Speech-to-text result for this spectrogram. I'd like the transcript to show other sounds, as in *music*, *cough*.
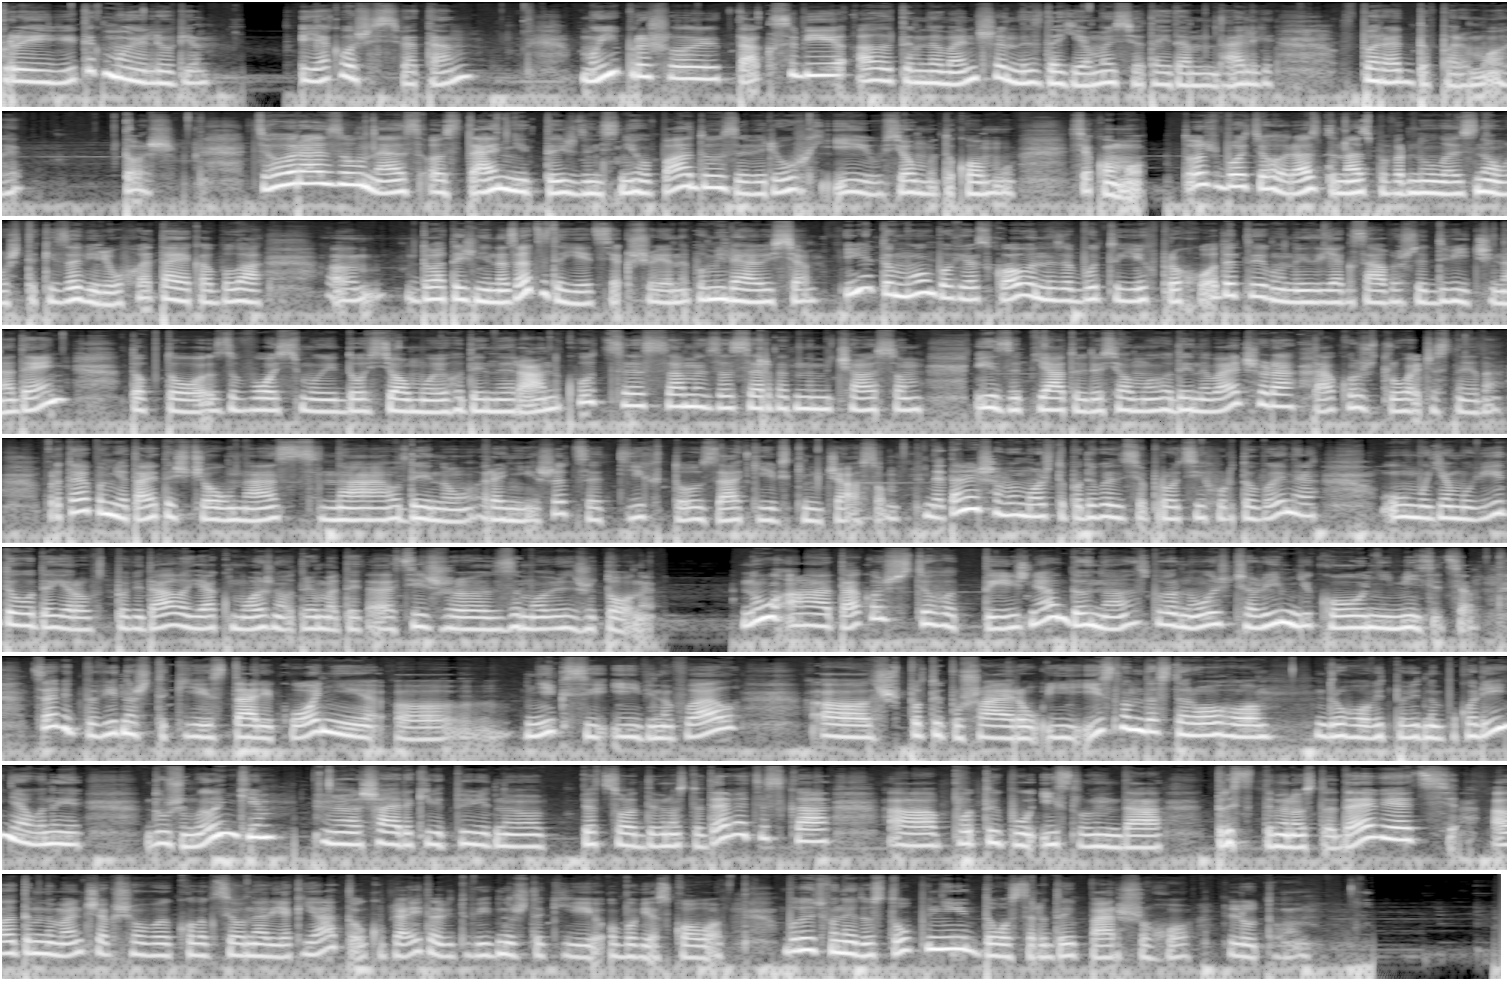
Привітик, мої любі! Як ваші свята? Мої пройшли так собі, але тим не менше не здаємося та йдемо далі вперед до перемоги. Тож, цього разу у нас останній тиждень снігопаду, завірюх і усьому такому сякому. Тож, бо цього разу до нас повернулася знову ж таки завірюха, та яка була е, два тижні назад, здається, якщо я не помиляюся. І тому обов'язково не забудьте їх проходити. Вони, як завжди, двічі на день, тобто з 8 до 7 години ранку, це саме за серверним часом, і з 5 до 7 години вечора також друга частина. Проте пам'ятайте, що у нас на годину раніше це ті, хто за київським часом. Детальніше ви можете подивитися про ці хуртовини у моєму відео, де я розповідала, як можна отримати е, ці ж зимові жетони. Ну, а також з цього тижня до нас повернулись чарівні коні місяця. Це, відповідно ж такі старі коні е, Ніксі і Вінофлел е, по типу Шайру і Ісланда старого, другого відповідно покоління. Вони дуже миленькі. Е, Шайрики, відповідно, 599 СК, по типу Ісленда 399, але тим не менше, якщо ви колекціонер, як я, то купляйте відповідно ж таки обов'язково. Будуть вони доступні до середи 1 лютого.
